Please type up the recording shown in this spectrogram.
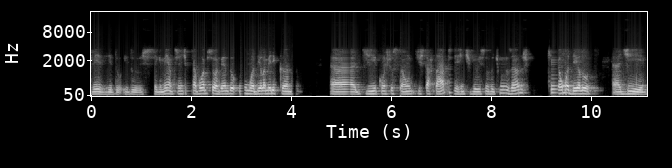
vezes e, do, e dos segmentos, a gente acabou absorvendo um modelo americano uh, de construção de startups, e a gente viu isso nos últimos anos, que é um modelo uh, de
